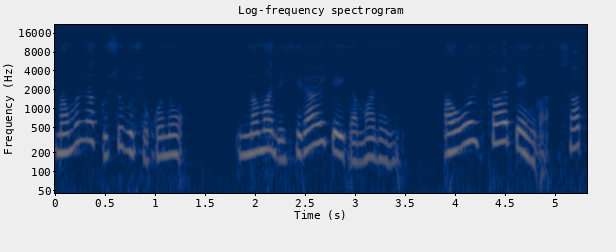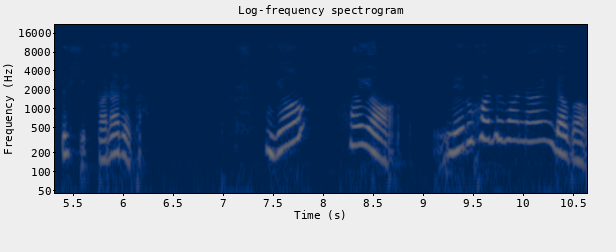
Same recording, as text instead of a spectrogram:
間もなくすぐそこの、今まで開いていた窓に、青いカーテンがさっと引っ張られた。おや？はや、寝るはずはないんだが、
